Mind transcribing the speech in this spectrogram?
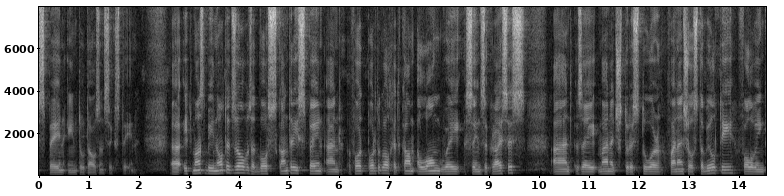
Spain in 2016. Uh, it must be noted, though, that both countries, Spain and Portugal, had come a long way since the crisis, and they managed to restore financial stability following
